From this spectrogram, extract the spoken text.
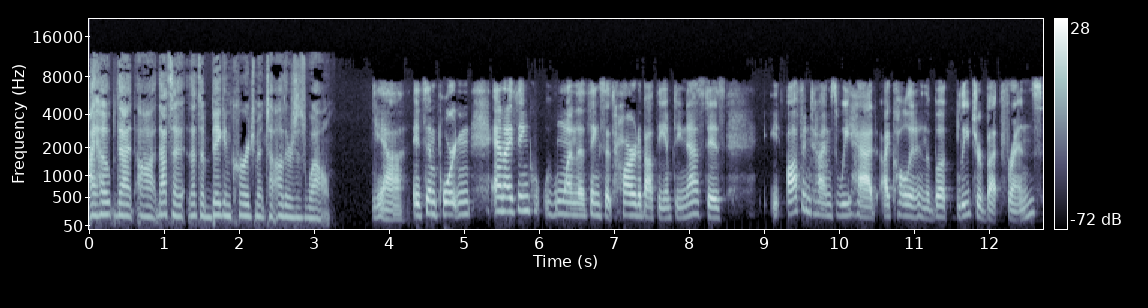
I hope that uh, that's a that's a big encouragement to others as well. Yeah, it's important. And I think one of the things that's hard about the empty nest is oftentimes we had, I call it in the book, bleacher butt friends,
